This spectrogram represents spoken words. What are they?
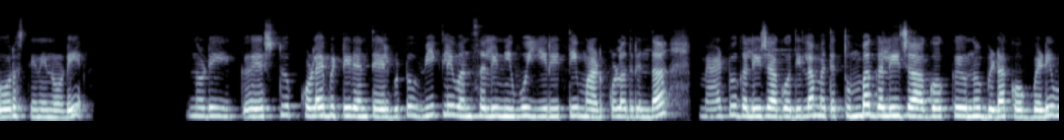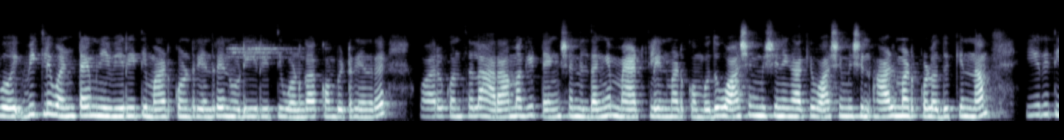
ತೋರಿಸ್ತೀನಿ ನೋಡಿ. ನೋಡಿ, ಎಷ್ಟು ಕೊಳೆ ಬಿಟ್ಟಿದೆ ಅಂತ ಹೇಳ್ಬಿಟ್ಟು ವೀಕ್ಲಿ ಒಂದ್ಸಲ ನೀವು ಈ ರೀತಿ ಮಾಡ್ಕೊಳ್ಳೋದ್ರಿಂದ ಮ್ಯಾಟು ಗಲೀಜಾಗೋದಿಲ್ಲ ಮತ್ತು ತುಂಬ ಗಲೀಜಾಗೋಕ್ಕೂ ಬಿಡಕ್ಕೆ ಹೋಗಬೇಡಿ. ವೀಕ್ಲಿ ಒನ್ ಟೈಮ್ ನೀವು ಈ ರೀತಿ ಮಾಡ್ಕೊಂಡ್ರಿ ಅಂದರೆ ನೋಡಿ, ಈ ರೀತಿ ಒಣಗಾಕೊಂಬಿಟ್ರಿ ಅಂದರೆ ವಾರಕ್ಕೊಂದ್ಸಲ ಆರಾಮಾಗಿ ಟೆನ್ಷನ್ ಇಲ್ದಂಗೆ ಮ್ಯಾಟ್ ಕ್ಲೀನ್ ಮಾಡ್ಕೊಬೋದು. ವಾಷಿಂಗ್ ಮಿಷಿನಿಗೆ ಹಾಕಿ ವಾಷಿಂಗ್ ಮಿಷಿನ್ ಹಾಳು ಮಾಡ್ಕೊಳ್ಳೋದಕ್ಕಿಂತ ಈ ರೀತಿ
